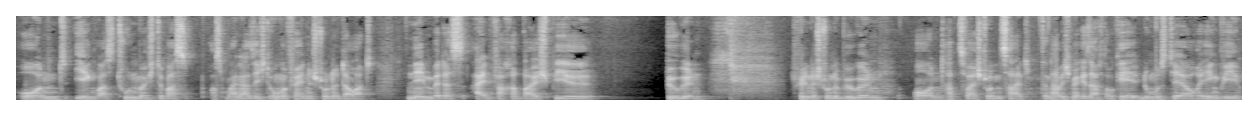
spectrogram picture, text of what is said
und irgendwas tun möchte, was aus meiner Sicht ungefähr eine Stunde dauert. Nehmen wir das einfache Beispiel Bügeln. Ich will eine Stunde bügeln und habe zwei Stunden Zeit. Dann habe ich mir gesagt, okay, du musst dir auch irgendwie,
